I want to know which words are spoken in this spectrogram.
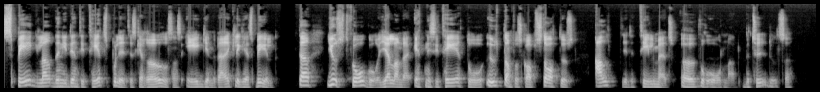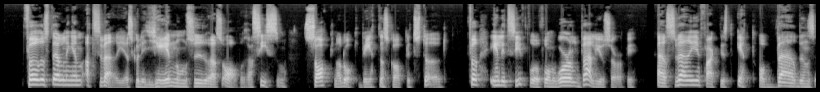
speglar den identitetspolitiska rörelsens egen verklighetsbild, där just frågor gällande etnicitet och utanförskapsstatus alltid tillmäts överordnad betydelse. Föreställningen att Sverige skulle genomsyras av rasism saknar dock vetenskapligt stöd, för enligt siffror från World Value Survey är Sverige faktiskt ett av världens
